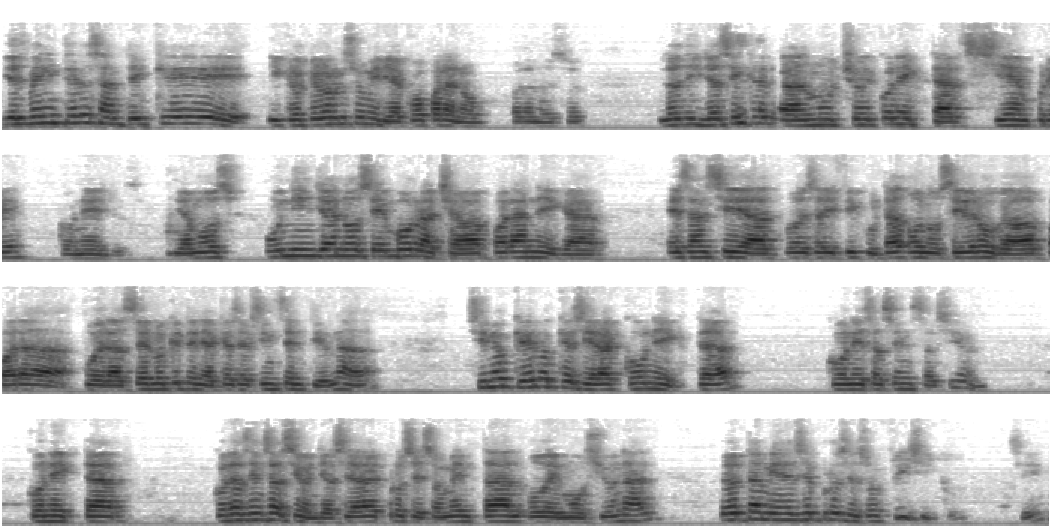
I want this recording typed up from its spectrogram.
Y es bien interesante que, y creo que lo resumiría como para no, para no eso, los ninjas se encargaban mucho de conectar siempre con ellos. Digamos, un ninja no se emborrachaba para negar esa ansiedad o esa dificultad, o no se drogaba para poder hacer lo que tenía que hacer sin sentir nada, sino que lo que hacía era conectar con esa sensación, conectar con la sensación, ya sea de proceso mental o de emocional, pero también ese proceso físico, ¿sí?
